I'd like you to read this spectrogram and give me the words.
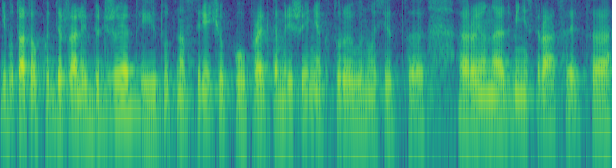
депутатов поддержали бюджет и идут навстречу по проектам решения, которые выносит э, районная администрация. Это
